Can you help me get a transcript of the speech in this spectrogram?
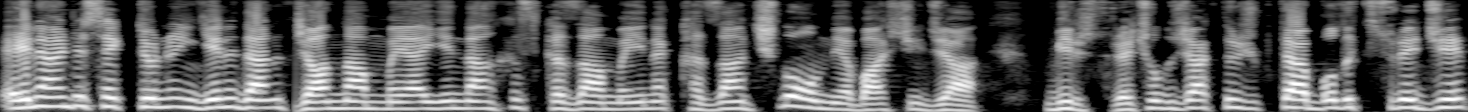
Eğlence sektörünün yeniden canlanmaya, yeniden hız kazanmaya, yine kazançlı olmaya başlayacağı bir süreç olacaktır. Jüpiter balık süreci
